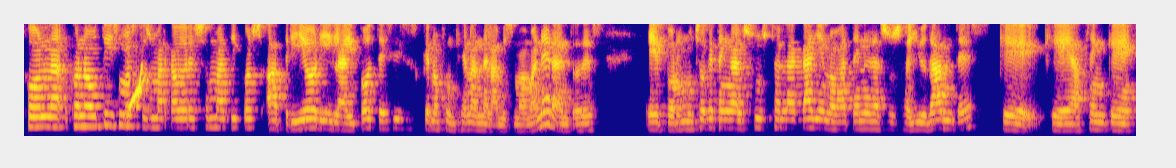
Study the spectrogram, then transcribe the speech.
con, autismo, estos marcadores somáticos, a priori, la hipótesis es que no funcionan de la misma manera. Entonces, eh, por mucho que tenga el susto en la calle, no va a tener a sus ayudantes que hacen que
